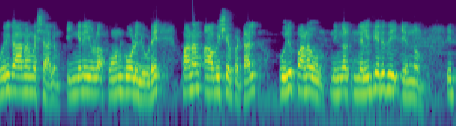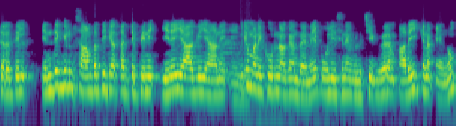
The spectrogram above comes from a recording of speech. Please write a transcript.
ഒരു കാരണവശാലും ഇങ്ങനെയുള്ള ഫോൺ കോളിലൂടെ പണം ആവശ്യപ്പെട്ടാൽ ഒരു പണവും നിങ്ങൾ നൽകരുത് എന്നും ഇത്തരത്തിൽ എന്തെങ്കിലും സാമ്പത്തിക തട്ടിപ്പിന് ഇരയാകുകയാണ് ഒരു മണിക്കൂറിനകം തന്നെ പോലീസിനെ വിളിച്ച് വിവരം അറിയിക്കണം എന്നും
